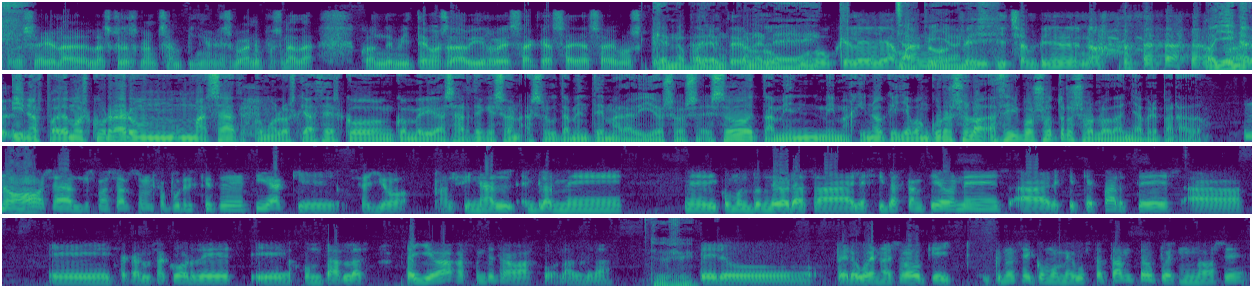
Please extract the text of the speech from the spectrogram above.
No sé, la- las cosas con champiñones. Bueno, pues nada, cuando invitemos a David Res a casa ya sabemos que, Que no hay podremos tener un- ponerle un, ukelele a mano y, y champiñones no. Oye, y, no- Vale. y nos podemos currar un, un masad, como los que haces con, con Mérida Arte, que son absolutamente maravillosos. Eso también me imagino que lleva un curro. ¿Solo hacéis vosotros o lo dan ya preparado? No, o sea, los mashups son los popurrís que te decía que, o sea, yo al final, en plan, me, me dedico un montón de horas a elegir las canciones, a elegir qué partes, a eh, sacar los acordes, eh, juntarlas. O sea, lleva bastante trabajo, la verdad. Sí, sí. Pero, pero bueno, es algo que, no sé, como me gusta tanto, pues no sé.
